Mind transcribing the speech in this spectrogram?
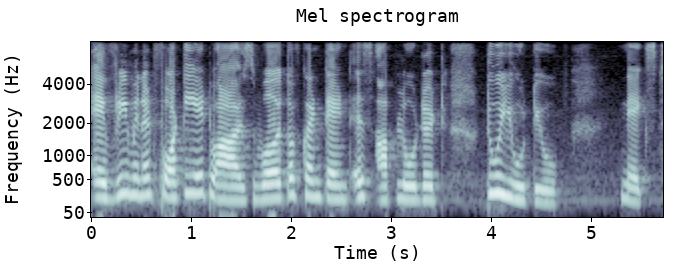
every minute 48 hours worth of content is uploaded to youtube next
